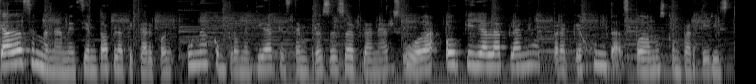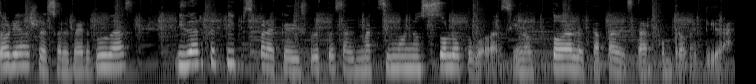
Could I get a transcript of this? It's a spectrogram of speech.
Cada semana me siento a platicar con una comprometida que está en proceso de planear su boda o que ya la planeó para que juntas podamos compartir historias, resolver dudas y darte tips para que disfrutes al máximo no solo tu boda, sino toda la etapa de estar comprometida.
